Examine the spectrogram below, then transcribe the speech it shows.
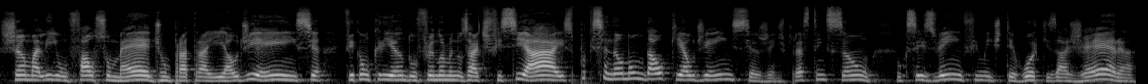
chama ali um falso médium para atrair audiência, ficam criando fenômenos artificiais, porque senão não dá o que? Audiência, gente. Presta atenção. O que vocês veem em filme de terror que exagera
